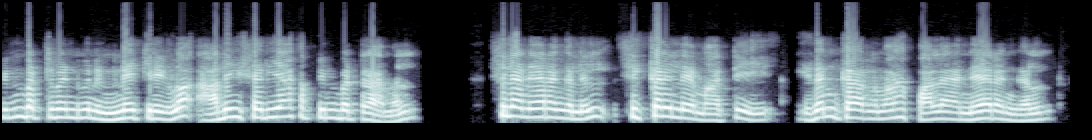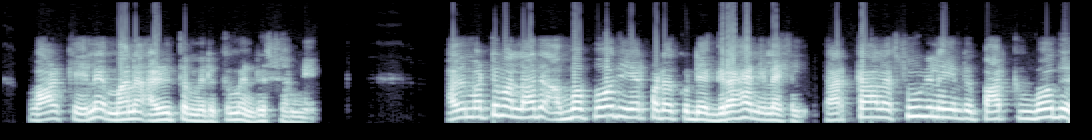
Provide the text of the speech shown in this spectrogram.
பின்பற்ற வேண்டும் என்று நினைக்கிறீர்களோ அதை சரியாக பின்பற்றாமல் சில நேரங்களில் சிக்கலிலே மாட்டி இதன் காரணமாக பல நேரங்கள் வாழ்க்கையில மன அழுத்தம் இருக்கும் என்று சொன்னேன். அது மட்டுமல்லாது அவ்வப்போது ஏற்படக்கூடிய கிரக நிலைகள் தற்கால சூழ்நிலை என்று பார்க்கும்போது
